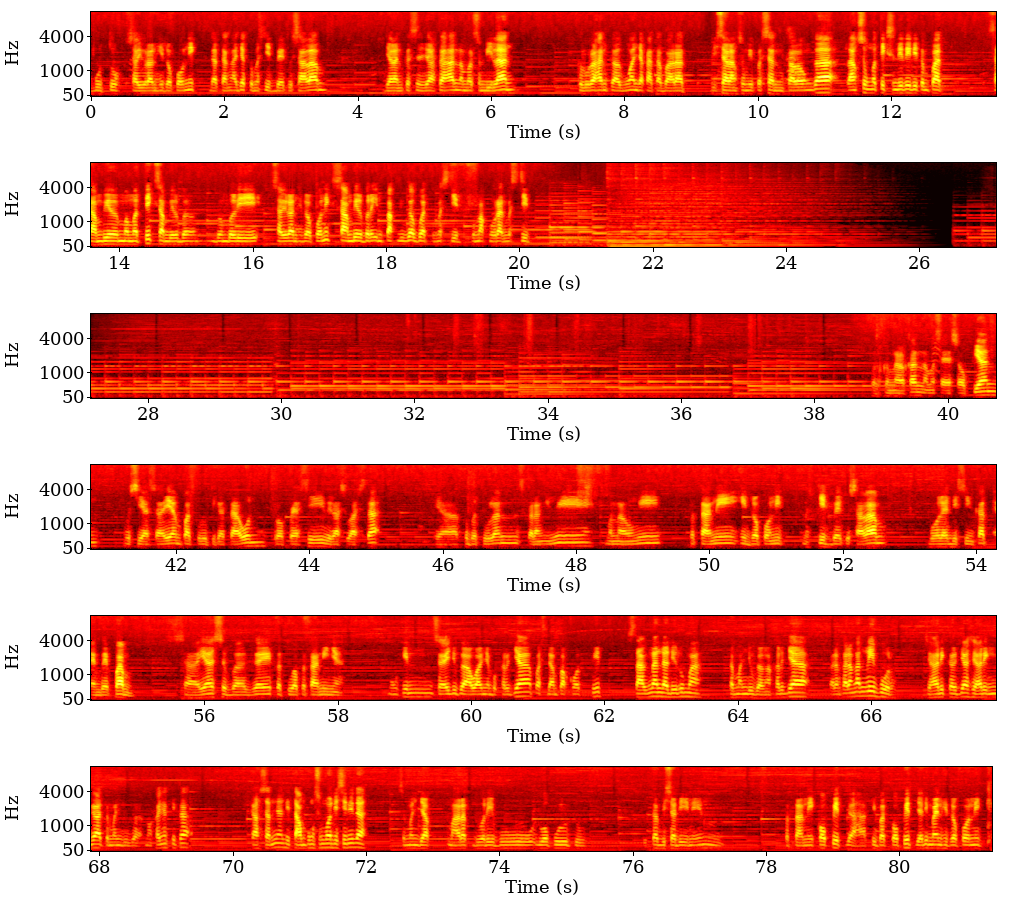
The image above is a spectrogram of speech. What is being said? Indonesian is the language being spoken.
butuh sayuran hidroponik datang aja ke Masjid Baitul Salam Jalan Kesejahteraan nomor 9 Kelurahan Keagungan Jakarta Barat. Bisa langsung dipesan. Kalau enggak langsung metik sendiri di tempat. Sambil memetik sambil membeli sayuran hidroponik sambil berinfak juga buat ke masjid kemakmuran masjid Perkenalkan nama saya Sopian, usia saya 43 tahun, profesi wira swasta. Ya kebetulan sekarang ini menaungi petani hidroponik Masjid Baitul Salam, boleh disingkat MBPAM. Saya sebagai ketua petaninya. Mungkin saya juga awalnya bekerja pas dampak COVID, stagnan dari rumah. Teman juga nggak kerja, kadang-kadang kan libur sehari kerja sehari enggak teman juga. Makanya kita kasarnya ditampung semua di sini dah. Semenjak Maret 2020 tuh kita bisa diinin petani covid ya akibat covid jadi main hidroponik.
